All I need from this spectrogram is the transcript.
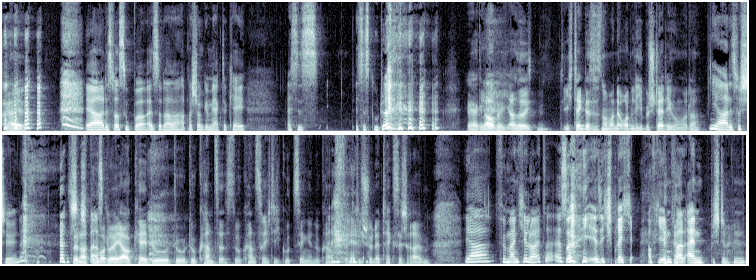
Geil. ja, das war super. Also da hat man schon gemerkt, okay, es ist, es ist gut. ja, glaube ich. Also ich, ich denke, das ist nochmal eine ordentliche Bestätigung, oder? Ja, das war schön. so nach Spaß dem Motto, gemacht. ja, okay, du, du, du kannst es, du kannst richtig gut singen, du kannst richtig schöne Texte schreiben. Ja, für manche Leute. Also ich, ich spreche auf jeden Fall einen bestimmten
